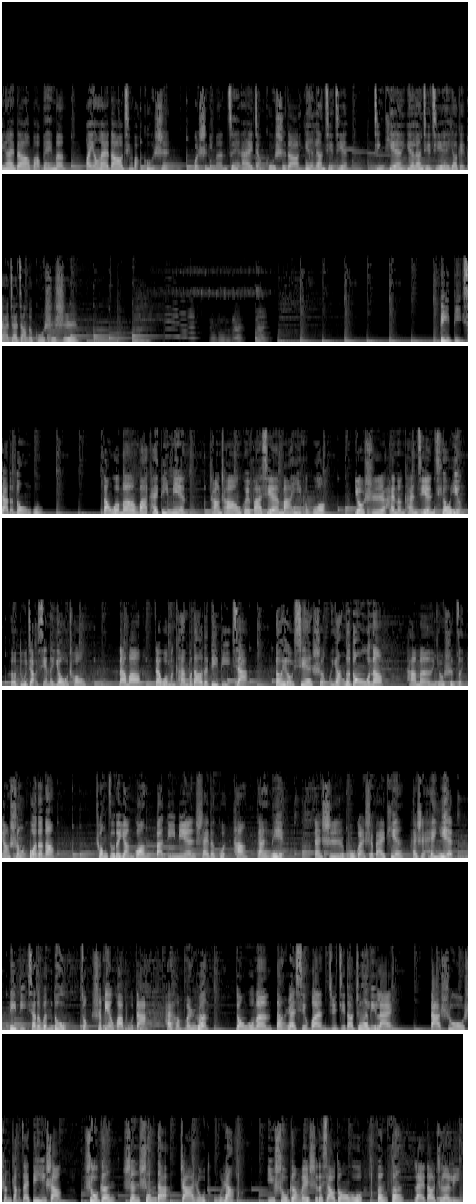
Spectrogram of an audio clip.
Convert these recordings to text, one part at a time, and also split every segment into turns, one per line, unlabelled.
亲爱的宝贝们，欢迎来到青宝故事，我是你们最爱讲故事的月亮姐姐。今天月亮姐姐要给大家讲的故事是《地底下的动物》。当我们挖开地面，常常会发现蚂蚁的窝，有时还能看见蚯蚓和独角仙的幼虫。那么，在我们看不到的地底下，都有些什么样的动物呢？它们又是怎样生活的呢？充足的阳光把地面晒得滚烫干裂，但是不管是白天还是黑夜，地底下的温度总是变化不大，还很温润。动物们当然喜欢聚集到这里来。大树生长在地上。树根深深地扎入土壤，以树根为食的小动物纷纷来到这里。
